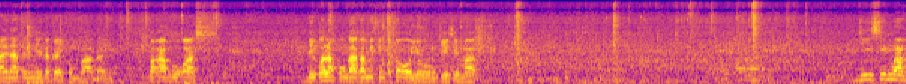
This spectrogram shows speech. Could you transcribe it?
Try natin nilagay kung bagay. Baka bukas. Di ko alam kung gagamitin ko to o yung GC Mag. GC Mag,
